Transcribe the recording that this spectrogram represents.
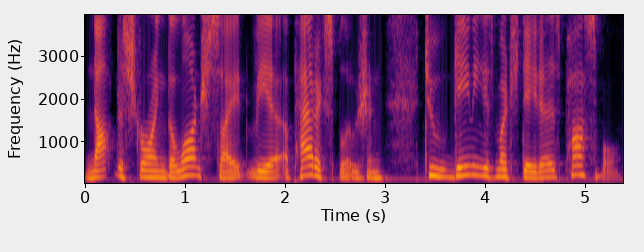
not destroying the launch site via a pad explosion to gaining as much data as possible.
